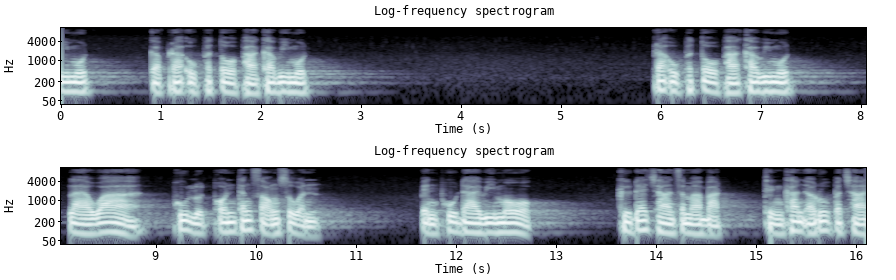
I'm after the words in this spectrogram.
วิมุตติ กับพระอุปโตภาควิมุตติ พระอุปโตภาควิมุตติ แปลว่า ผู้หลุดพ้นทั้งสองส่วน เป็นผู้ได้วิโมกคือได้ฌานสมาบัติถึงขั้นอรูปฌาน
